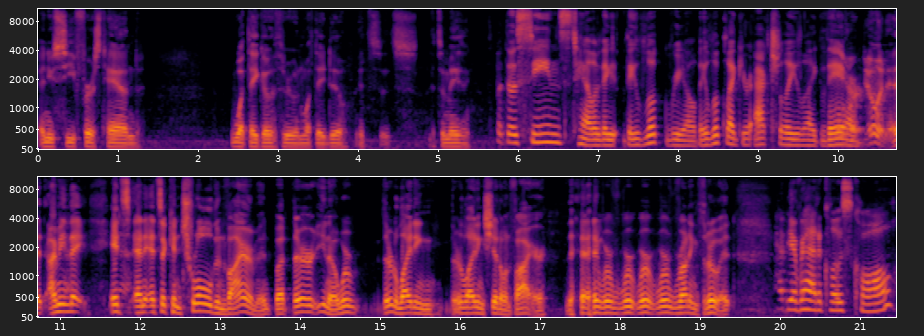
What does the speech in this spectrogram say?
and you see firsthand what they go through and what they do. It's it's it's amazing. But those scenes, Taylor, they, they look real. They look like you're actually like there. we're doing it. I mean, they it's and it's a controlled environment, but they're you know we're they're lighting they're lighting shit on fire, and we're we're we're, we're running through it. Have you ever had a close call?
